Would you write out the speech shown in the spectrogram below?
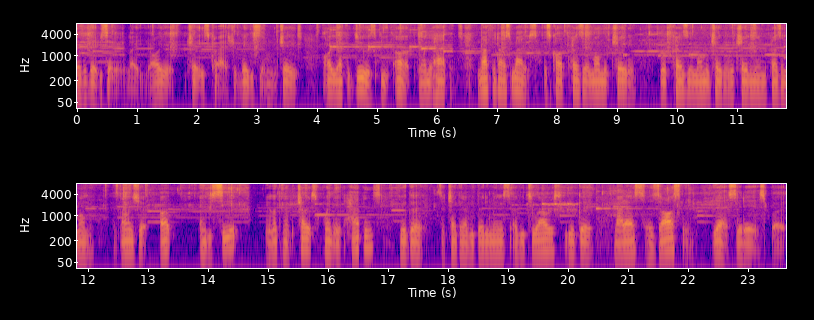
as a babysitter. Like all your trades crash. You're babysitting your trades. All you have to do is be up when it happens. Nothing else matters. It's called present moment trading. We're present moment trading. We're trading in the present moment. As long as you're up and you see it, you're looking at the charts. When it happens, you're good. So check it every 30 minutes, every two hours, you're good. Now that's exhausting. Yes, it is. But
